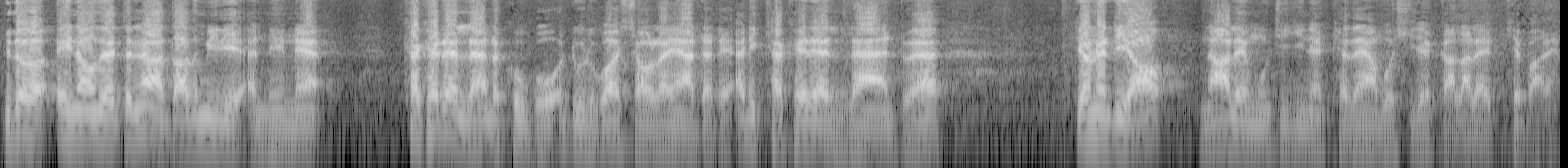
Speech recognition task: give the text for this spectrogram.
ပြီးတော့အိမ်အောင်တဲ့တင်းလာသားသမီးတွေအနေနဲ့ခက်ခဲတဲ့လမ်းတစ်ခုကိုအတူတကွရှောင်လန်းရတတ်တယ်အဲ့ဒီခက်ခဲတဲ့လမ်းအတွက် တယောက်နဲ့တယောက်နားလည်မှုကြီးကြီးနဲ့ဖြတ်သန်းရဖို့ရှိတဲ့ကာလလည်းဖြစ်ပါတယ်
